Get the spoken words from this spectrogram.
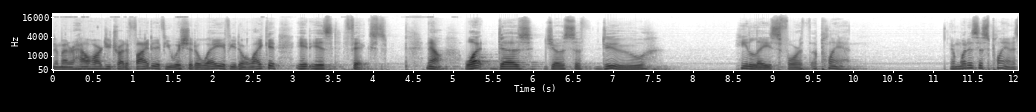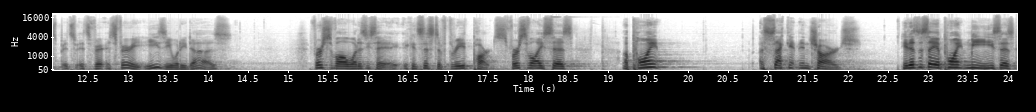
No matter how hard you try to fight it, if you wish it away, if you don't like it, it is fixed. Now, what does Joseph do? He lays forth a plan. And what is this plan? It's, it's, it's, very, it's very easy what he does. First of all, what does he say? It consists of three parts. First of all, he says, appoint a second in charge. He doesn't say appoint me. He says,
